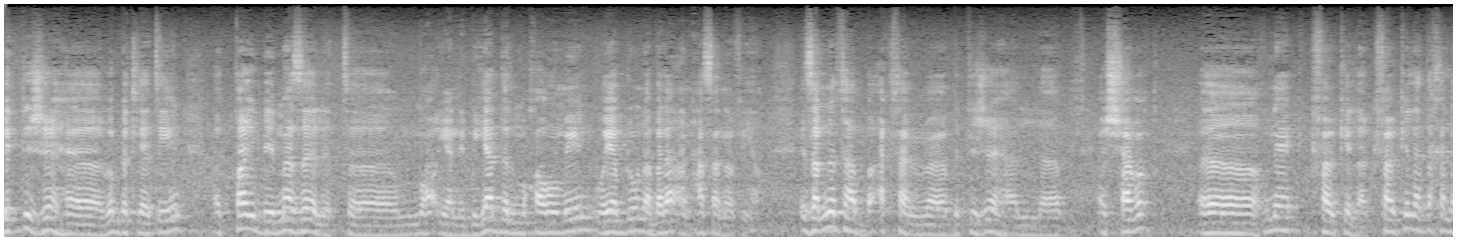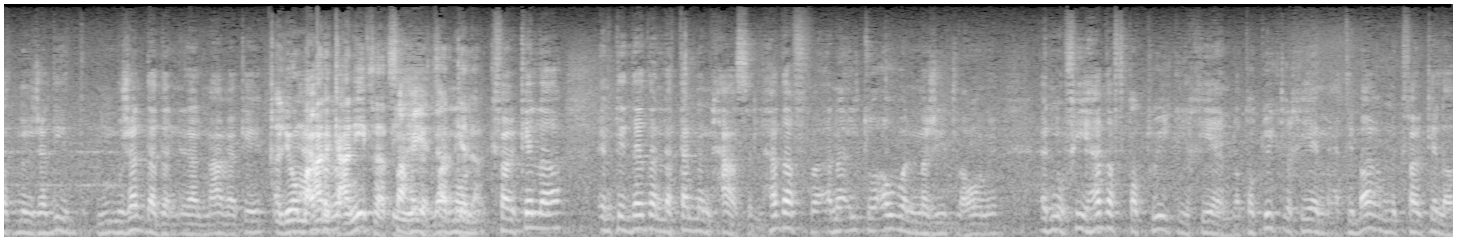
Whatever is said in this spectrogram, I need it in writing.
باتجاه رب 30 الطيبة ما زالت آه، يعني بيد المقاومين ويبلون بلاء حسنا فيها. إذا بنذهب أكثر باتجاه الشرق. آه، هناك كفركلا كفركلا دخلت من جديد مجددا إلى المعركة. اليوم معارك عنيفة في صحيح كفركلا امتدادا لتل نحاس الهدف أنا قلته أول ما جيت لهون إنه في هدف تطويق الخيام. لتطويق الخيام اعتبار من كفركلا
